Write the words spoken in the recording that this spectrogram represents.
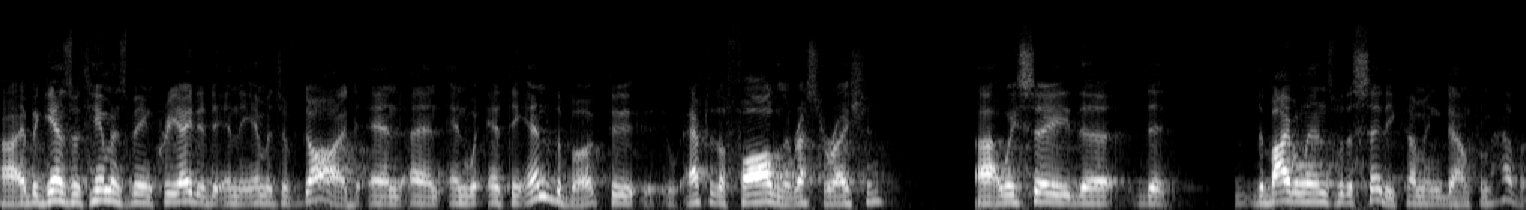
Uh, it begins with humans being created in the image of God. And, and, and at the end of the book, through, after the fall and the restoration uh, we see the, that the Bible ends with a city coming down from heaven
